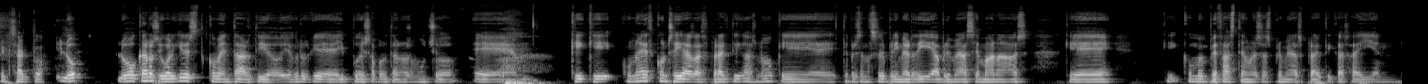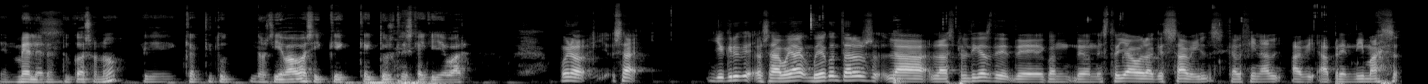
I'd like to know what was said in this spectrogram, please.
Exacto. luego, Carlos, igual quieres comentar, tío. Yo creo que ahí puedes aportarnos mucho. Eh, que, una vez conseguías las prácticas, ¿no? Que te presentas el primer día, primeras semanas, que ¿Cómo empezaste en esas primeras prácticas ahí en, en Meller, en tu caso, no? ¿Qué, actitud nos llevabas y qué, qué, actitud crees que hay que llevar? Bueno, o sea, yo creo que, o sea, voy a, voy a contaros las prácticas de, de, donde estoy ahora, que es Savils, que al final aprendí más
